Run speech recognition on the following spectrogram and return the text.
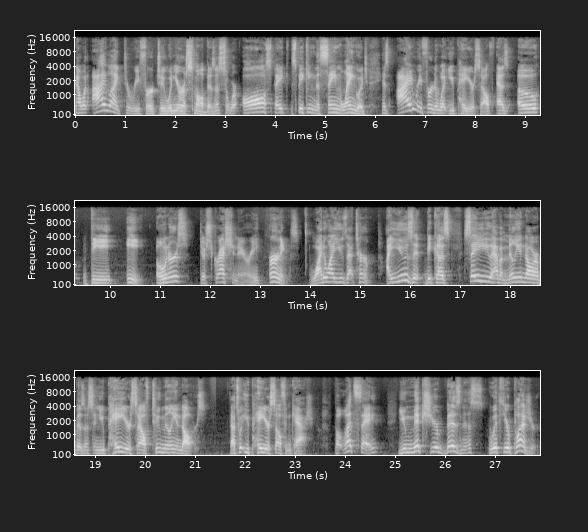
Now, what I like to refer to when you're a small business, so we're all speak, speaking the same language, is I refer to what you pay yourself as ODE, Owner's Discretionary Earnings. Why do I use that term? I use it because say you have a million dollar business and you pay yourself $2 million. That's what you pay yourself in cash. But let's say you mix your business with your pleasure.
